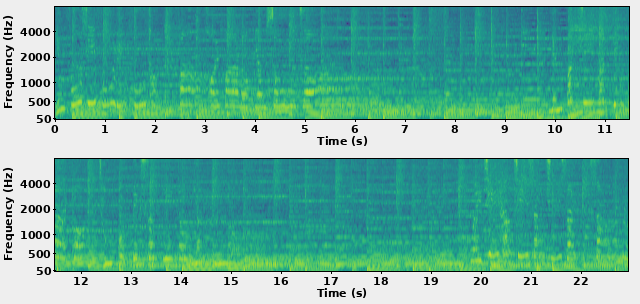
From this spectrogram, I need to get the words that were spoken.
仍苦思苦恋苦痛，花开花落又数载。人不知不经不此生此世，心里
